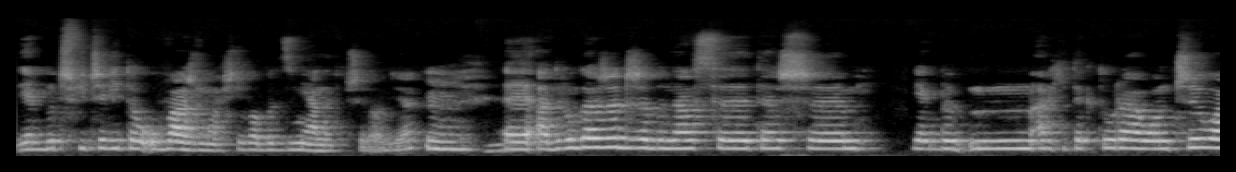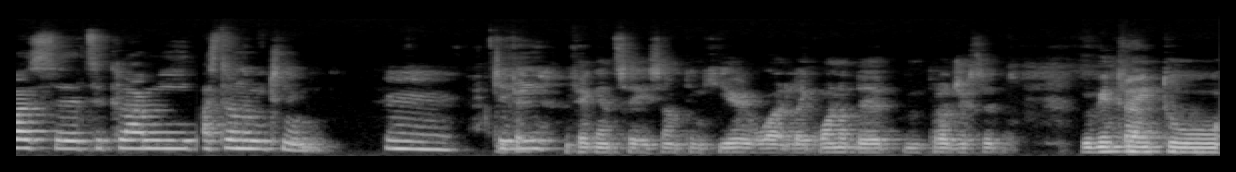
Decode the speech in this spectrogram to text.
jakby ćwiczyli tą uważność wobec zmiany w przyrodzie. Mm. A druga rzecz, żeby nas e, też e, jakby mm, architektura łączyła z cyklami astronomicznymi. Mm. Czyli... If I, if I can say something here, what, like one of the projects that we've been trying to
